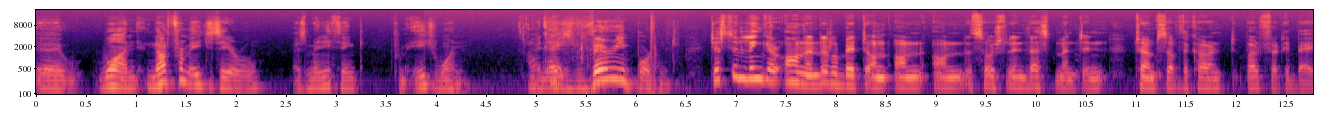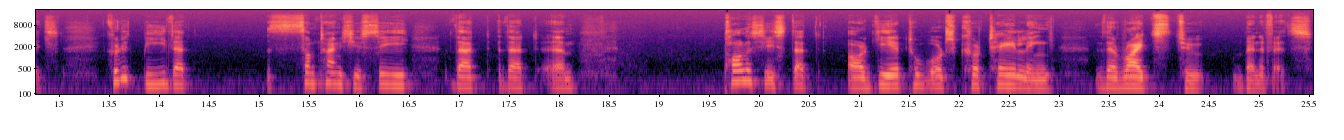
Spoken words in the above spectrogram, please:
uh, one, not from age zero, as many think, from age one. Okay. And that is very important. Just to linger on a little bit on, on, on the social investment in terms of the current welfare debates, could it be that sometimes you see that that um, policies that are geared towards curtailing the rights to benefits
